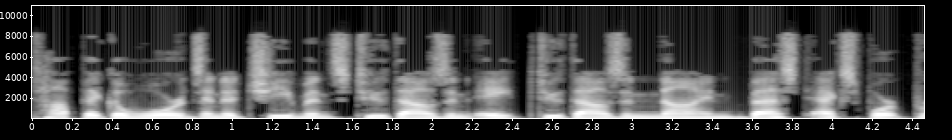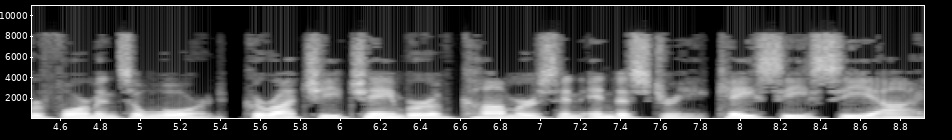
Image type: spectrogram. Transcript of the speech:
Topic awards and achievements 2008-2009 Best Export Performance Award, Karachi Chamber of Commerce and Industry KCCI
